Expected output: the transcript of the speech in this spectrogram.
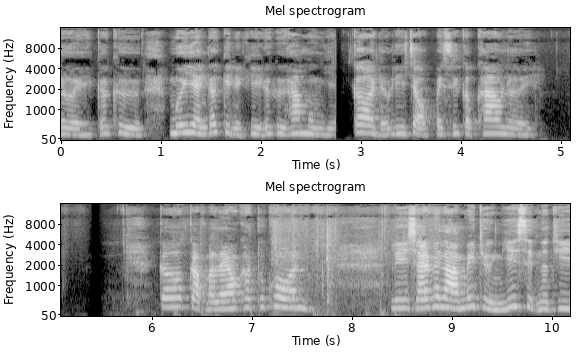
เลย ก็คือมื้อเย็นก็กินอีกทีก็คือห้าโมงเย็นก็เดี๋ยวลีจะออกไปซื้อกับข้าวเลย ก็กลับมาแล้วค่ะทุกคนลีใช้เวลาไม่ถึง 20 นาที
